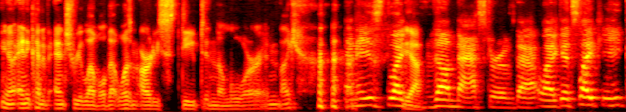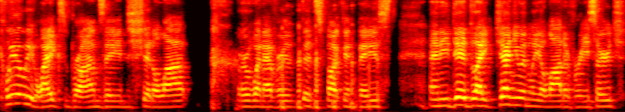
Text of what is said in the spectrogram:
you know any kind of entry level that wasn't already steeped in the lore and like and he's like Yeah. the master of that. Like it's like he clearly likes Bronze Age shit a lot, or whenever it's fucking based. And he did like genuinely a lot of research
